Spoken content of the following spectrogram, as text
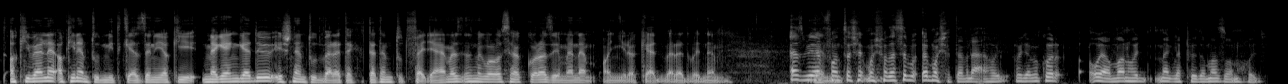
akivel ne, aki nem tud mit kezdeni, aki megengedő, és nem tud veletek, tehát nem tud fegyelmezni, ez meg valószínűleg akkor azért, mert nem annyira kedveled, vagy nem. Ez milyen Nem. fontos, most, mondasz, most jöttem rá, hogy, hogy amikor olyan van, hogy meglepődöm azon, hogy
